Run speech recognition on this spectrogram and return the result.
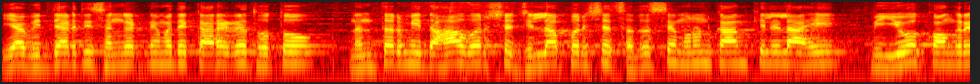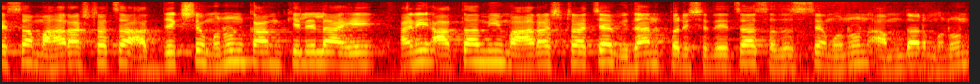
या विद्यार्थी संघटनेमध्ये कार्यरत होतो. नंतर मी दहा वर्ष जिल्हा परिषद सदस्य म्हणून काम केलेलं आहे. मी युवक काँग्रेसचा महाराष्ट्राचा अध्यक्ष म्हणून काम केलेलं आहे. आणि आता मी महाराष्ट्राच्या विधान परिषदेचा सदस्य म्हणून आमदार म्हणून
